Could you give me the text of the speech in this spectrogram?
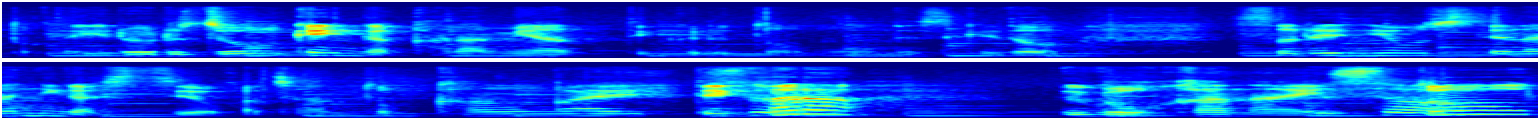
とかいろいろ条件が絡み合ってくると思うんですけどそれに応じて何が必要かちゃんと考えてから動かないそと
